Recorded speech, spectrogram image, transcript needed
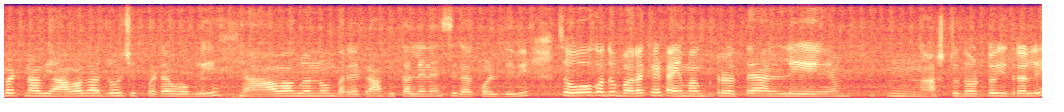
ಬಟ್ ನಾವು ಯಾವಾಗಾದರೂ ಚಿಕ್ಕಪೇಟೆಗೆ ಹೋಗಲಿ ಯಾವಾಗ್ಲೂ ಬರೀ ಟ್ರಾಫಿಕಲ್ಲೇ ಸಿಗಾಕೊಳ್ತೀವಿ. ಸೊ ಹೋಗೋದು ಬರೋಕ್ಕೆ ಟೈಮ್ ಆಗಿಬಿಟ್ಟಿರುತ್ತೆ. ಅಲ್ಲಿ ಅಷ್ಟು ದೊಡ್ಡ ಇದರಲ್ಲಿ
